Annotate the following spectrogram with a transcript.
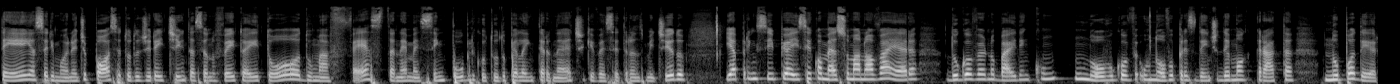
tem a cerimônia de posse, tudo direitinho, está sendo feito aí toda uma festa, né, mas sem público, tudo pela internet que vai ser transmitido. E a princípio aí se começa uma nova era do governo Biden com um novo, um novo presidente democrata no poder.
